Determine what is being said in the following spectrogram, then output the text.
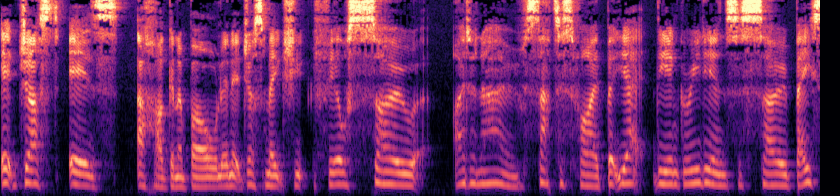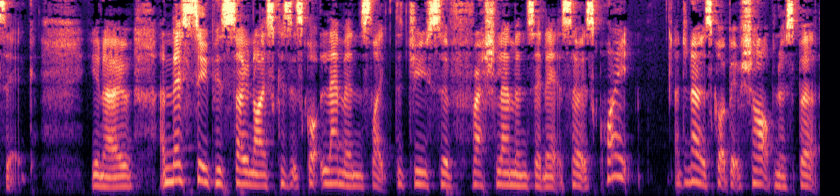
it just is a hug and a bowl and it just makes you feel so i don't know satisfied. But yet the ingredients are so basic you know? And this soup is so nice because it's got lemons like the juice of fresh lemons in it. So it's quite i don't know it's got a bit of sharpness but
